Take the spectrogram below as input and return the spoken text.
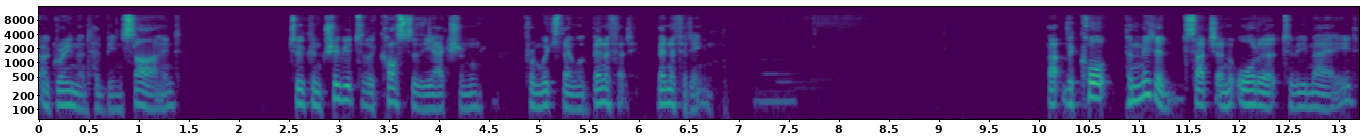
agreement had been signed, to contribute to the cost of the action from which they were benefit, benefiting. Uh, the court permitted such an order to be made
